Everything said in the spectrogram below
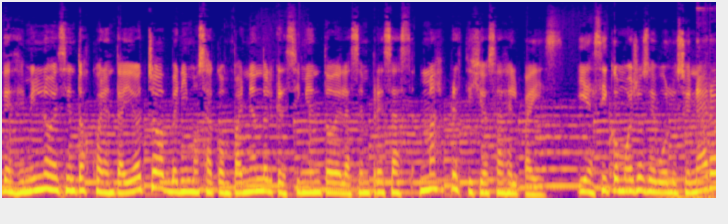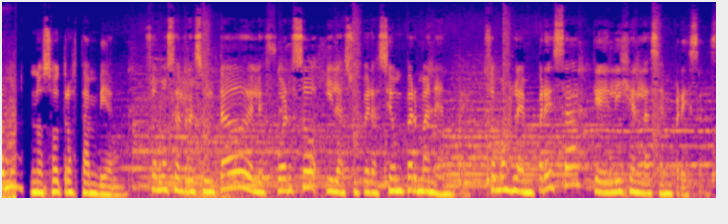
Desde 1948 venimos acompañando el crecimiento de las empresas más prestigiosas del país. Y así como ellos evolucionaron, nosotros también. Somos el resultado del esfuerzo y la superación permanente. Somos la empresa que eligen las empresas.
